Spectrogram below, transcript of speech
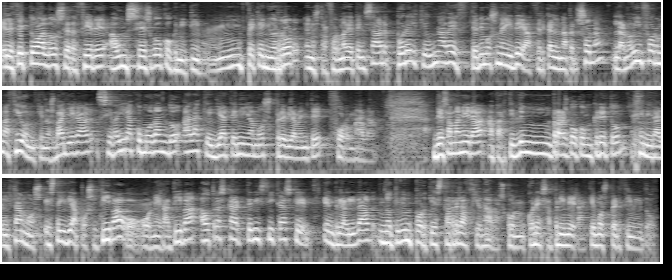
El efecto halo se refiere a un sesgo cognitivo, un pequeño error en nuestra forma de pensar por el que una vez tenemos una idea acerca de una persona, la nueva información que nos va a llegar se va a ir acomodando a la que ya teníamos previamente formada. De esa manera, a partir de un rasgo concreto, generalizamos esta idea positiva o, negativa a otras características que en realidad no tienen por qué estar relacionadas con, con esa primera que hemos percibido.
